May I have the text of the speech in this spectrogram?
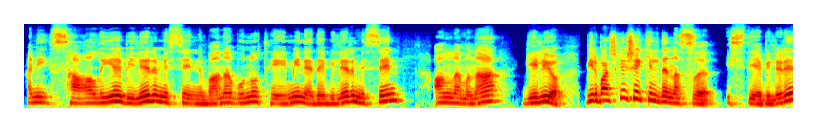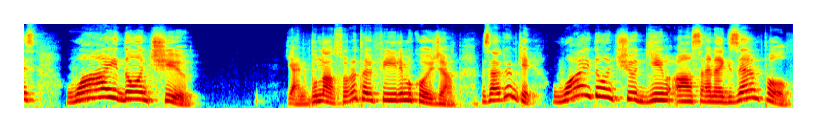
hani sağlayabilir misin? Bana bunu temin edebilir misin? anlamına geliyor. Bir başka şekilde nasıl isteyebiliriz? Why don't you? Yani bundan sonra tabii fiilimi koyacağım. Mesela diyorum ki why don't you give us an example?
